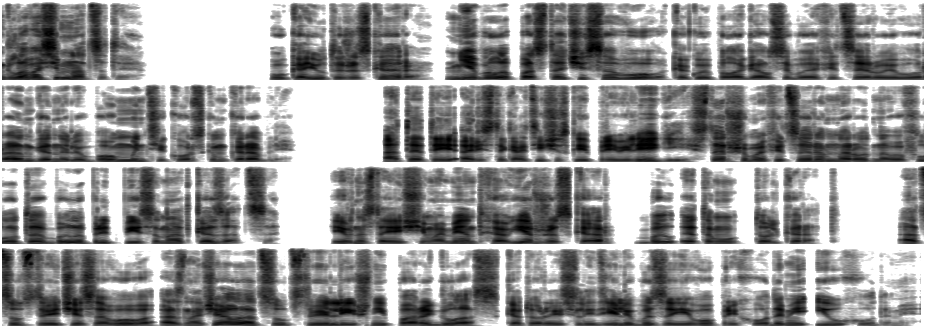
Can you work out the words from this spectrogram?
Глава 17. У каюты Жескара не было поста часового, какой полагался бы офицеру его ранга на любом мантикорском корабле. От этой аристократической привилегии старшим офицерам Народного флота было предписано отказаться, и в настоящий момент Хавьер Жескар был этому только рад. Отсутствие часового означало отсутствие лишней пары глаз, которые следили бы за его приходами и уходами.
